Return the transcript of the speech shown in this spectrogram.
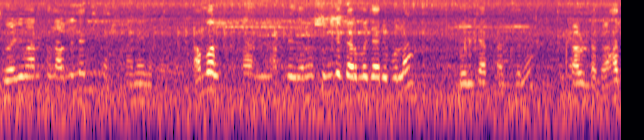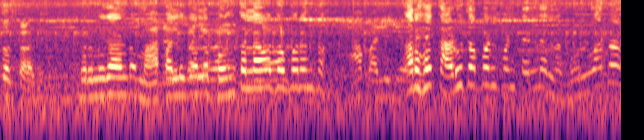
शिवाजी महाराज लावलेले आहेत का अमोल आपले जरा तुमचे कर्मचारी बोला. दोन चार पाच जण काढून टाका. हातच काढा. बरं मी काय म्हणतो महापालिकेला फोन तर लावा तोपर्यंत. महापालिका अरे हे काढूच आपण पण त्यांना बोलवा तर.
